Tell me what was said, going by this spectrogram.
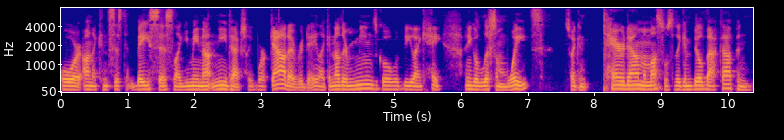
or on a consistent basis. Like you may not need to actually work out every day. Like another means goal would be like, hey, I need to go lift some weights so I can tear down my muscles so they can build back up and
